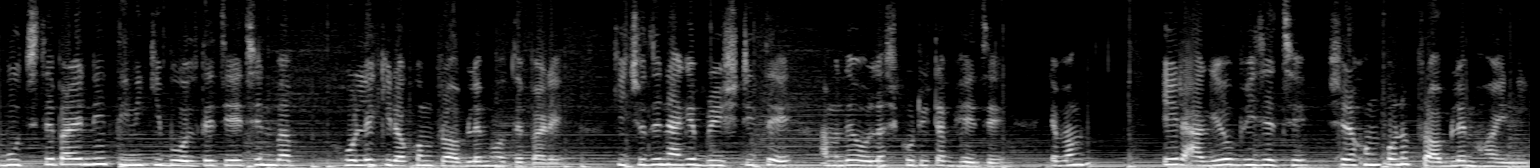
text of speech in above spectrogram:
বুঝতে পারিনি তিনি কি বলতে চেয়েছেন বা হলে কীরকম প্রবলেম হতে পারে। কিছুদিন আগে বৃষ্টিতে আমাদের ওলা স্কুটিটা ভেজে এবং এর আগেও ভিজেছে, সেরকম কোনো প্রবলেম হয়নি।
